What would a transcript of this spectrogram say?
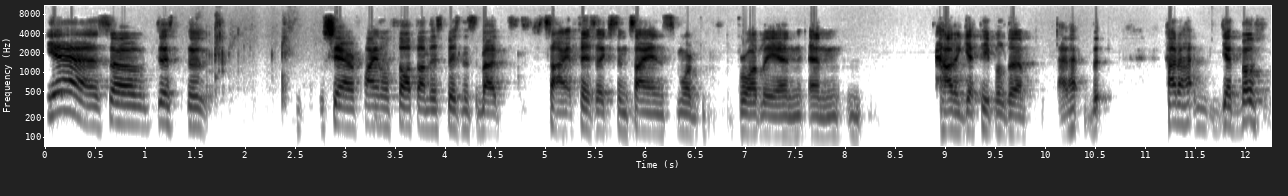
Yeah. So just to share a final thought on this business about science, physics and science more broadly, and and how to get people to uh, how to get both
